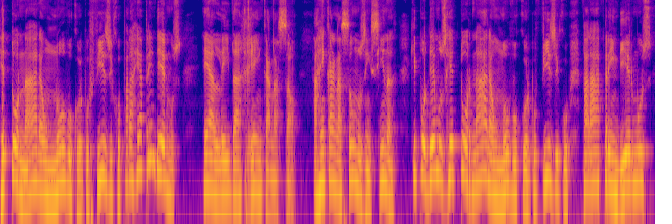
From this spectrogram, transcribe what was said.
retornar a um novo corpo físico para reaprendermos. É a lei da reencarnação. A reencarnação nos ensina que podemos retornar a um novo corpo físico para aprendermos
